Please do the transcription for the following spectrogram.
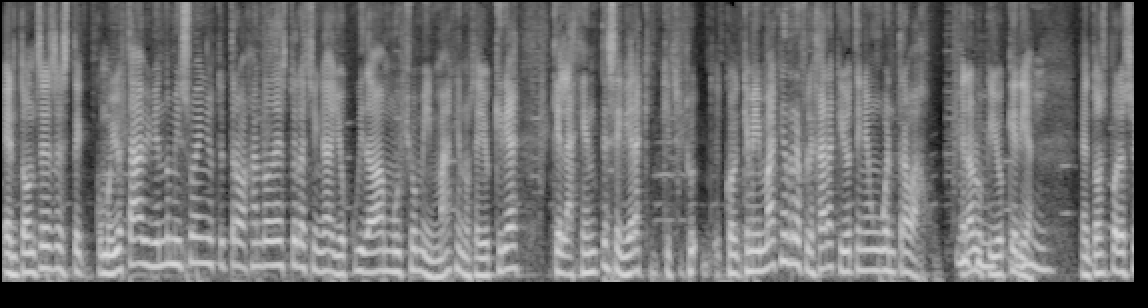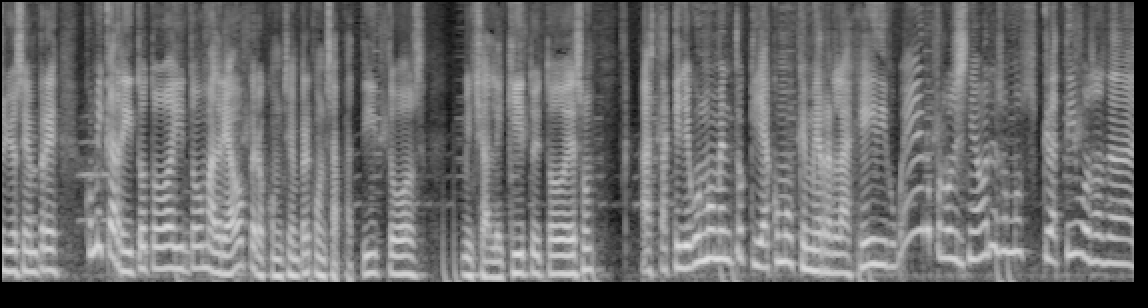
Entonces, este, como yo estaba viviendo mi sueño, estoy trabajando de esto y la chingada, yo cuidaba mucho mi imagen. O sea, yo quería que la gente se viera, que, que, que mi imagen reflejara que yo tenía un buen trabajo. Era lo que yo quería. Entonces, por eso yo siempre, con mi carrito, todo ahí, todo madreado, pero con, siempre con zapatitos, mi chalequito y todo eso. Hasta que llegó un momento que ya como que me relajé y digo, bueno, pues los diseñadores somos creativos, o sea,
